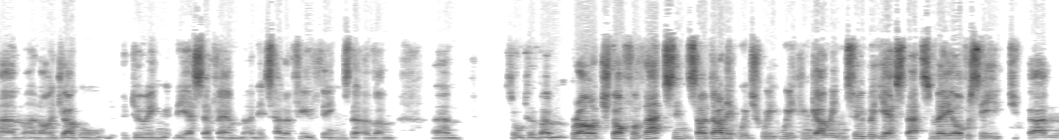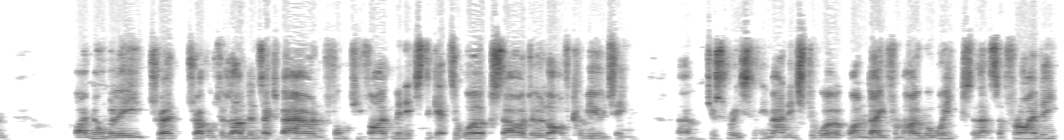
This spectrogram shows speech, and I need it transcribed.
um, and I juggle doing the SFM. And it's had a few things that have um, um, sort of um, branched off of that since I've done it, which we, we can go into. But yes, that's me. Obviously, um, I normally tra- travel to London, takes about an hour and 45 minutes to get to work. So I do a lot of commuting. Um, just recently managed to work one day from home a week, so that's a Friday.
